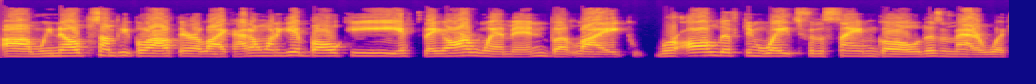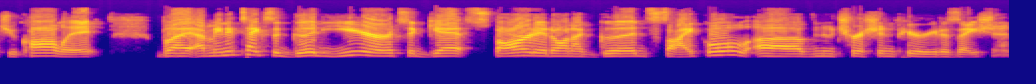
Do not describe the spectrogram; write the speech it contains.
Um, we know some people out there like, I don't want to get bulky if they are women, but like we're all lifting weights for the same goal. It doesn't matter what you call it. But I mean, it takes a good year to get started on a good cycle of nutrition periodization.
